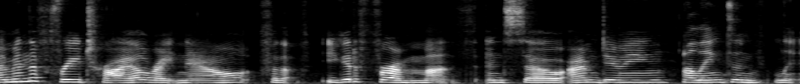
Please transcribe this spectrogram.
I'm in the free trial right now for the you get it for a month. And so I'm doing a LinkedIn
